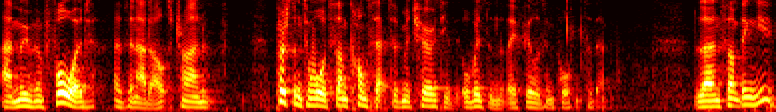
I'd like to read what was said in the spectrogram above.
and move them forward as an adult, try and push them towards some concept of maturity or wisdom that they feel is important to them. Learn something new.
